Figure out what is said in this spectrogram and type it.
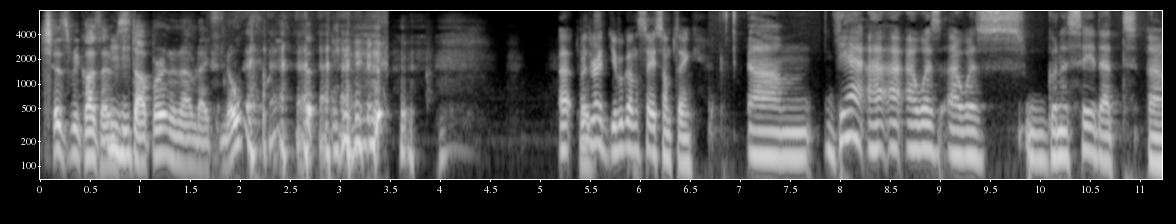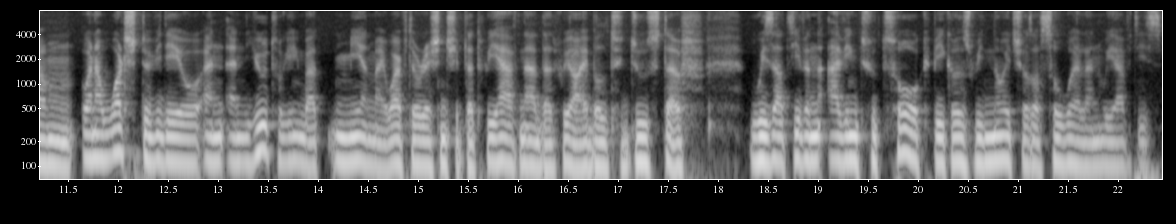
just because I'm mm-hmm. stubborn and I'm like, nope. uh, but Red, you were gonna say something. Um, yeah, I, I, was I was gonna say that um, when I watched the video and and you talking about me and my wife, the relationship that we have now that we are able to do stuff without even having to talk because we know each other so well and we have this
